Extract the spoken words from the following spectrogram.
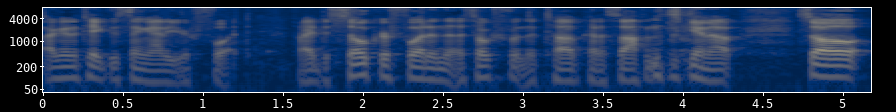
I got to take this thing out of your foot. I had to soak her foot in the I soaked her foot in the tub, kind of soften the skin up. So,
